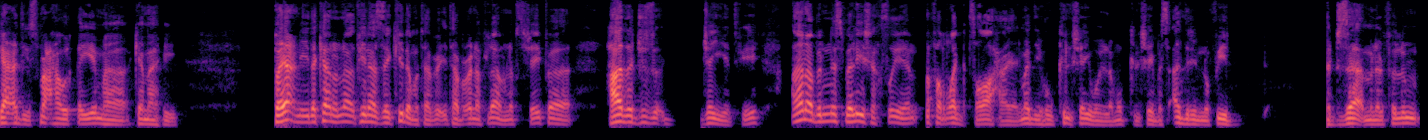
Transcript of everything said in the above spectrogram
قاعد يسمعها ويقيمها كما هي. فيعني إذا كانوا في ناس زي كذا متابع يتابعون أفلام نفس الشيء فهذا جزء جيد فيه. أنا بالنسبة لي شخصيا فرقت صراحة يعني ما أدري هو كل شيء ولا مو بكل شيء بس أدري إنه في أجزاء من الفيلم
